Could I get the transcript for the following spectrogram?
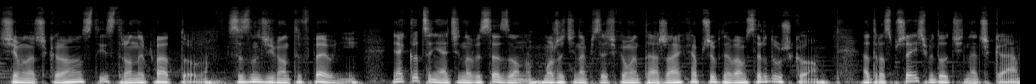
Siemaneczko, z tej strony Patol. Sezon 9 w pełni. Jak oceniacie nowy sezon? Możecie napisać w komentarzach, a przypnę wam serduszko. A teraz przejdźmy do odcineczka.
